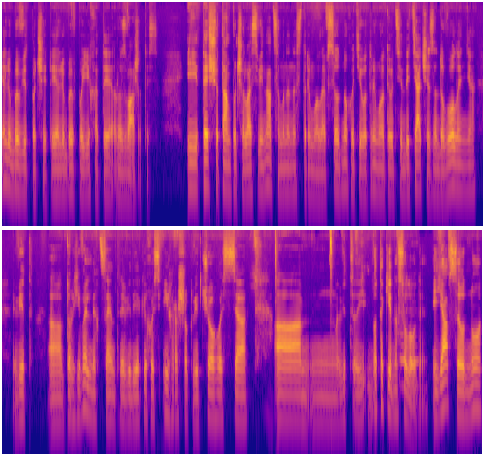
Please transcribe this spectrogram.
Я любив відпочити, я любив поїхати розважитись. І те, що там почалась війна, це мене не стримувало. Я все одно хотів отримувати оці дитячі задоволення від а, торгівельних центрів, від якихось іграшок, від чогось, а, від е, от такі насолоди. І я все одно,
